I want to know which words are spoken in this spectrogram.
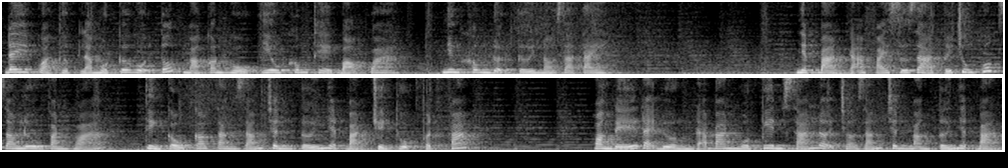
Đây quả thực là một cơ hội tốt mà con hổ yêu không thể bỏ qua, nhưng không đợi tới nó ra tay. Nhật Bản đã phái sứ giả tới Trung Quốc giao lưu văn hóa, thỉnh cầu cao tăng giám chân tới Nhật Bản truyền thụ Phật Pháp. Hoàng đế Đại Đường đã ban một viên xá lợi cho giám chân mang tới Nhật Bản.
